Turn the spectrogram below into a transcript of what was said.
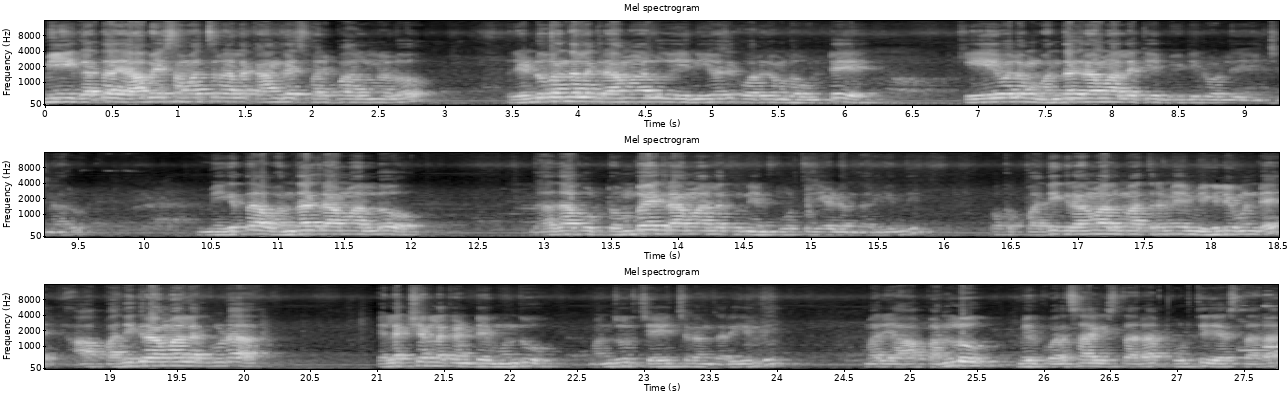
మీ గత యాభై సంవత్సరాల కాంగ్రెస్ పరిపాలనలో రెండు వందల గ్రామాలు ఈ నియోజకవర్గంలో ఉంటే కేవలం వంద గ్రామాలకే బీటీ రోడ్లు వేయించినారు మిగతా వంద గ్రామాల్లో దాదాపు తొంభై గ్రామాలకు నేను పూర్తి చేయడం జరిగింది. ఒక పది గ్రామాలు మాత్రమే మిగిలి ఉండే. ఆ పది గ్రామాలకు కూడా ఎలక్షన్ల కంటే ముందు మంజూరు చేయించడం జరిగింది. మరి ఆ పనులు మీరు కొనసాగిస్తారా పూర్తి చేస్తారా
